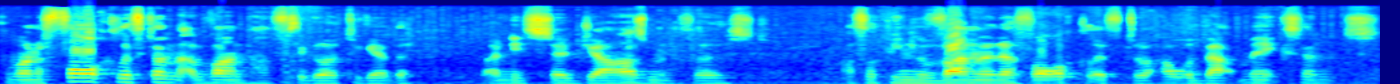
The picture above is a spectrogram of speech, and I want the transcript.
Come on, a forklift and that van have to go together. I need to save Jasmine first a flipping van and a forklift, how would that make sense?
